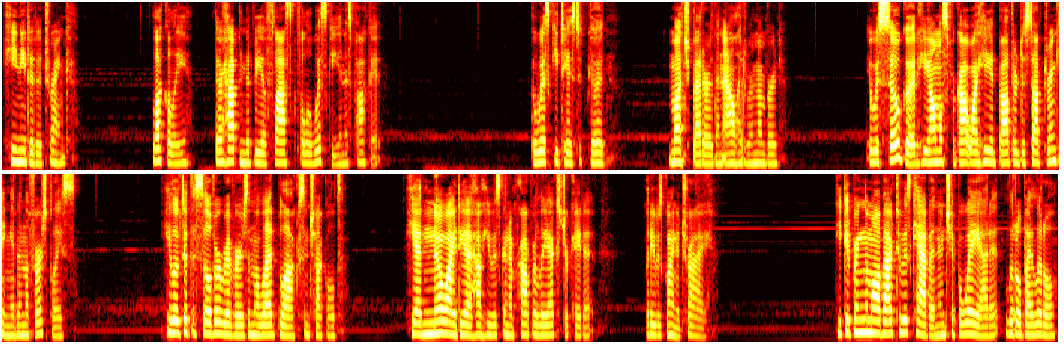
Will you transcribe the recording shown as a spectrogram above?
He needed a drink. Luckily, there happened to be a flask full of whiskey in his pocket. The whiskey tasted good, much better than Al had remembered. It was so good he almost forgot why he had bothered to stop drinking it in the first place. He looked at the silver rivers and the lead blocks and chuckled. He had no idea how he was going to properly extricate it, but he was going to try. He could bring them all back to his cabin and chip away at it, little by little,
